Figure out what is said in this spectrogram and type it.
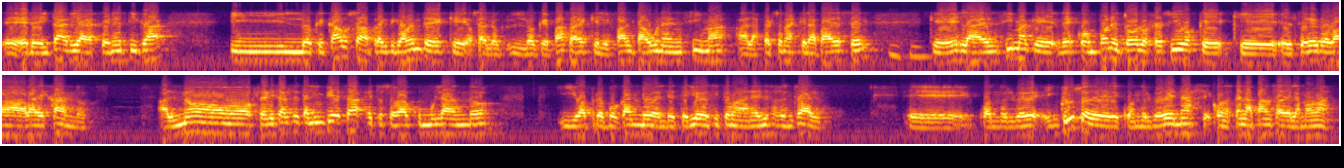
hereditaria, genética, y lo que causa prácticamente es que, o sea, lo, que pasa es que le falta una enzima a las personas que la padecen, que es la enzima que descompone todos los residuos que, el cerebro va, va, dejando. Al no realizarse esta limpieza, esto se va acumulando y va provocando el deterioro del sistema nervioso central. Eh, cuando el bebé, incluso de, cuando el bebé nace, cuando está en la panza de la mamá.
